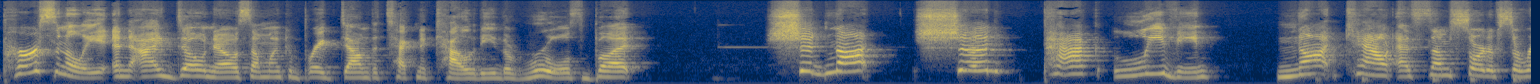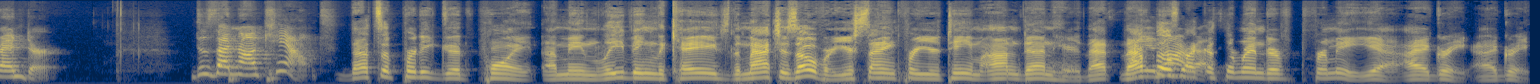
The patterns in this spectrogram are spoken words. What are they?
Personally, and I don't know, someone could break down the technicality, the rules, but should not, should Pac leaving not count as some sort of surrender? Does that not count? That's a pretty good point. I mean, leaving the cage, the match is over. You're saying for your team, I'm done here. That that feels like a surrender for me. Yeah, I agree. I agree.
